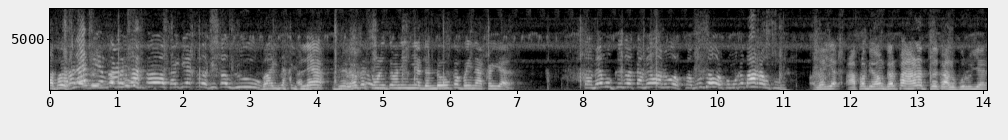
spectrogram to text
આજો અરે ભઈ નાખો કઈ દે તો હજી કહું છું. ભાઈ ના અલે વેલો કે ટોણી ટોણી ની દંડો કે ભઈ ના ખાઈ યાર તમે મૂકી દો તમે ઓળખો. હું જો ઓળખું હું તો બહાર રહું છું. અલે યાર આપણા બેવાનું ઘર પાણ જ છે યાર.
